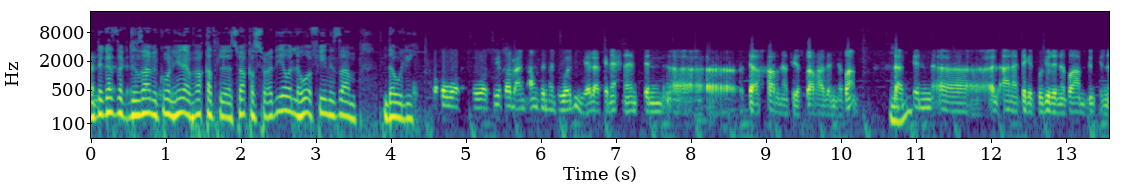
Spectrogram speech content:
أنت قصدك نظام يكون هنا فقط للأسواق السعودية ولا هو في نظام دولي؟ هو هو في طبعا أنظمة دولية لكن إحنا يمكن آه، تأخرنا في إصدار هذا النظام. لكن آه الآن أعتقد وجود النظام يمكن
